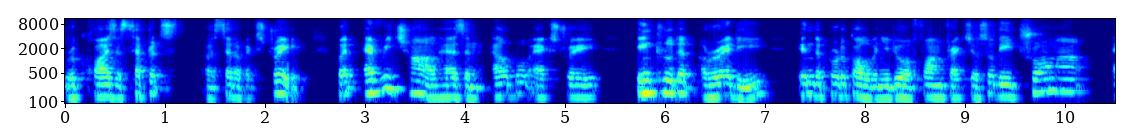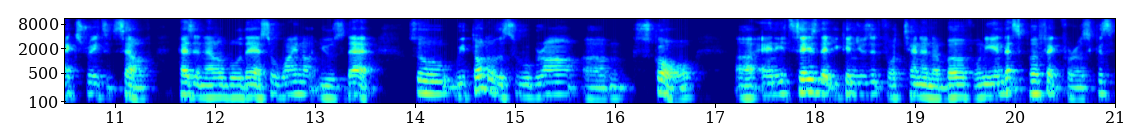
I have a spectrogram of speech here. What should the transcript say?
requires a separate set of X-ray. But every child has an elbow X-ray included already in the protocol when you do a forearm fracture. So the trauma X-rays itself has an elbow there. So why not use that? So we thought of the Sauvegrain um, score, uh, and it says that you can use it for 10 and above only, and that's perfect for us because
